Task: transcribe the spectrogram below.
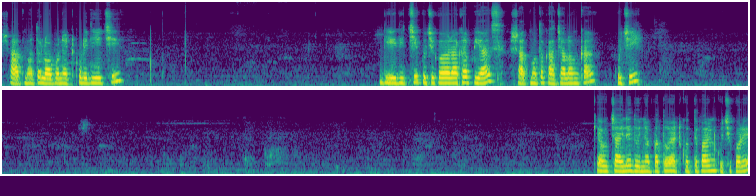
স্বাদ মতো লবণ অ্যাড করে দিয়েছি। দিয়ে দিচ্ছি কুচি করে রাখা পেঁয়াজ, স্বাদ মতো কাঁচা লঙ্কা কুচি। কেউ চাইলে দইনা পাতাও অ্যাড করতে পারেন, কুচি করে।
